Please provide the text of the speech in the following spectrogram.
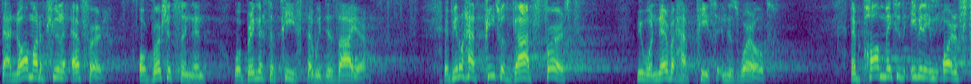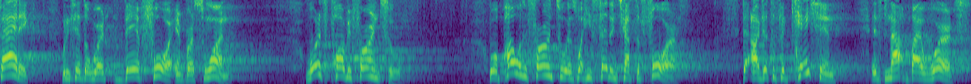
that no amount of human effort or virtue singing will bring us the peace that we desire. If you don't have peace with God first, we will never have peace in this world. And Paul makes this even more emphatic when he says the word therefore in verse 1. What is Paul referring to? Well, Paul was referring to is what he said in chapter 4 that our justification is not by works,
